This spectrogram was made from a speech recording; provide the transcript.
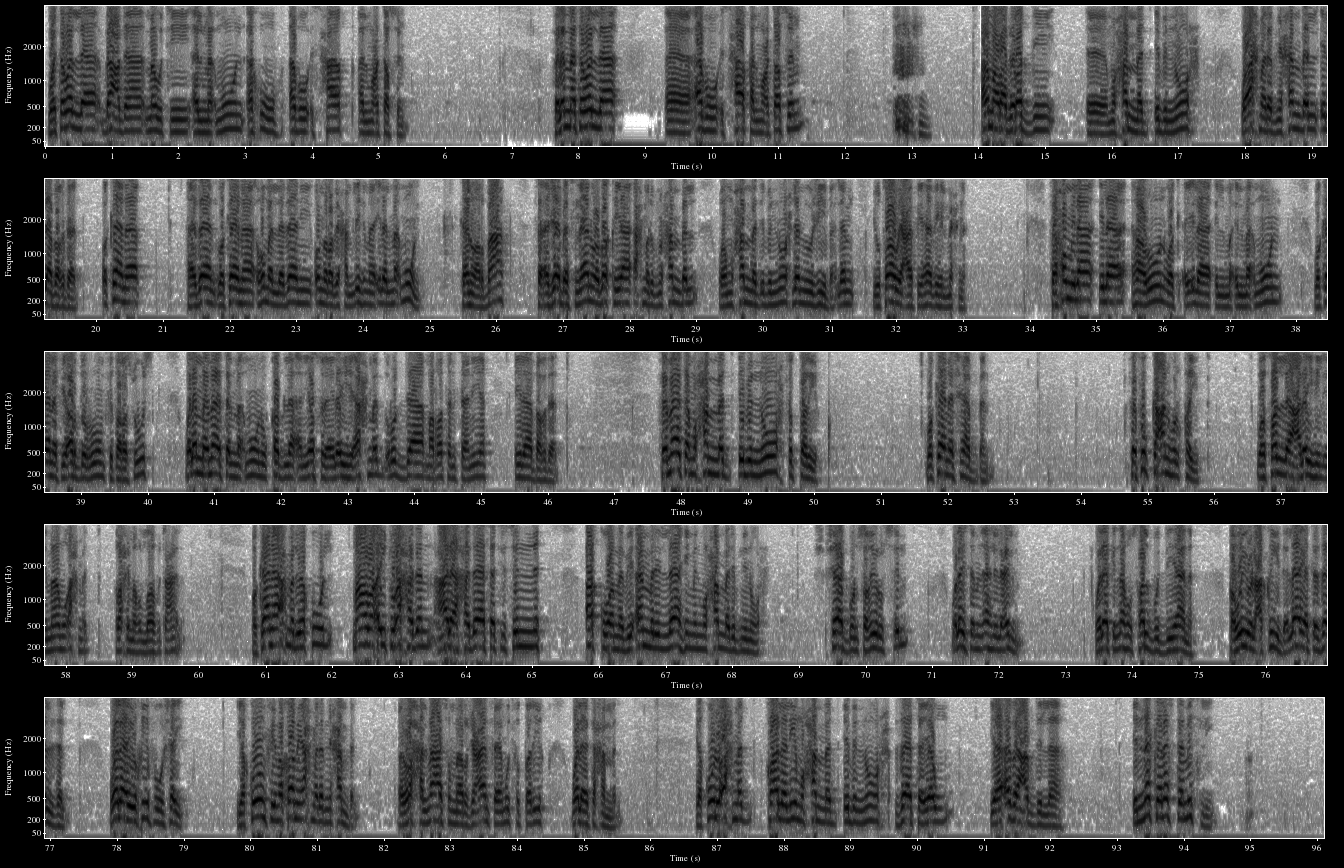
وتولى بعد موت المأمون أخوه أبو إسحاق المعتصم. فلما تولى أبو إسحاق المعتصم أمر برد محمد ابن نوح وأحمد بن حنبل إلى بغداد. وكان هذان وكان هما اللذان أمر بحملهما إلى المأمون. كانوا أربعة فأجاب اثنان وبقي أحمد بن حنبل ومحمد بن نوح لم يجيب لم يطاوع في هذه المحنة. فحمل إلى هارون وإلى المأمون وكان في أرض الروم في طرسوس. ولما مات المأمون قبل أن يصل إليه أحمد رد مرة ثانية إلى بغداد. فمات محمد ابن نوح في الطريق وكان شابا. ففك عنه القيد وصلى عليه الإمام أحمد رحمه الله تعالى. وكان أحمد يقول ما رأيت أحدا على حداثة سنه أقوم بأمر الله من محمد بن نوح. شاب صغير السن وليس من أهل العلم ولكنه صلب الديانة قوي العقيدة لا يتزلزل. ولا يخيفه شيء. يقوم في مقام أحمد بن حنبل. ويرحل معه ثم يرجعان فيموت في الطريق ولا يتحمل. يقول أحمد قال لي محمد ابن نوح ذات يوم يا أبا عبد الله إنك لست مثلي.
